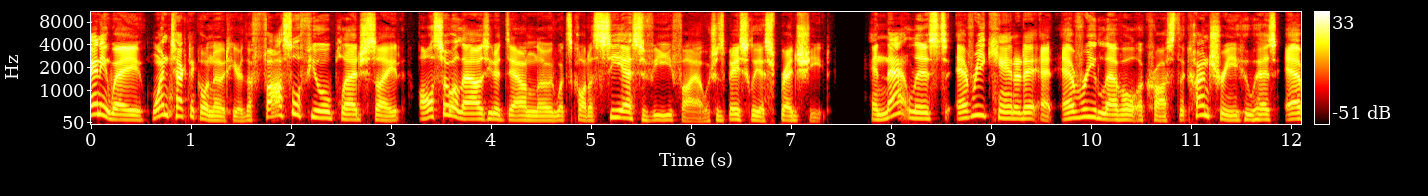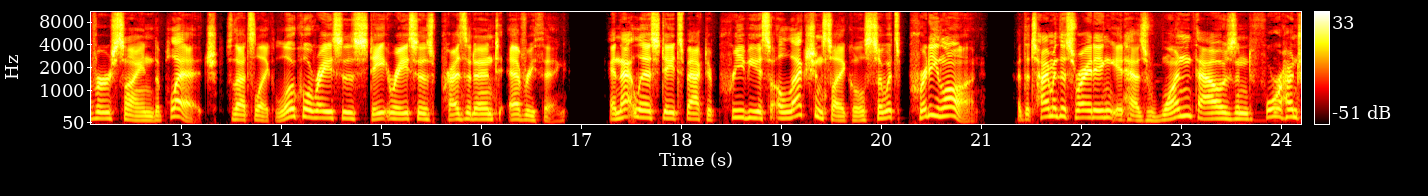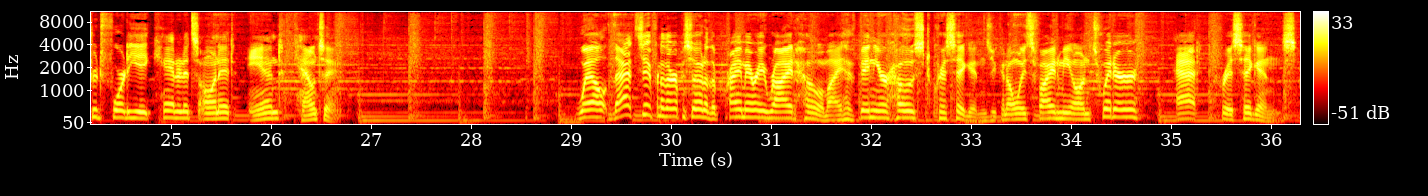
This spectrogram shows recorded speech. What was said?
Anyway, one technical note here the Fossil Fuel Pledge site also allows you to download what's called a CSV file, which is basically a spreadsheet. And that lists every candidate at every level across the country who has ever signed the pledge. So that's like local races, state races, president, everything. And that list dates back to previous election cycles, so it's pretty long. At the time of this writing, it has 1,448 candidates on it and counting. Well, that's it for another episode of The Primary Ride Home. I have been your host, Chris Higgins. You can always find me on Twitter at Chris Higgins.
